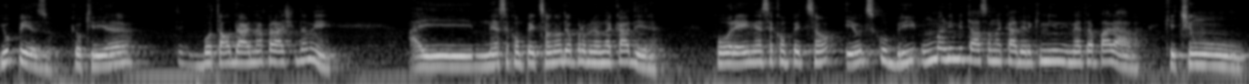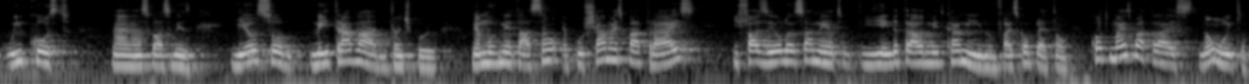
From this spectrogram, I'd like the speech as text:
e o peso, porque eu queria botar o dardo na prática também. Aí nessa competição não deu problema na cadeira. Porém, nessa competição eu descobri uma limitação na cadeira que me, me atrapalhava, que tinha um, um encosto na- nas costas mesmo. E eu sou meio travado, então tipo, minha movimentação é puxar mais para trás e fazer o lançamento e ainda trava no meio do caminho, não faz completo. Então, quanto mais para trás, não muito,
